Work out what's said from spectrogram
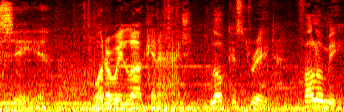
See you. What are we looking at? Locust Raid, follow me.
